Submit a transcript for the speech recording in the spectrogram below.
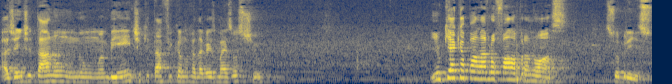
a gente está num, num ambiente que está ficando cada vez mais hostil. E o que é que a palavra fala para nós sobre isso?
